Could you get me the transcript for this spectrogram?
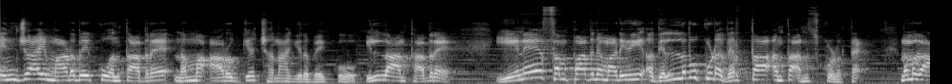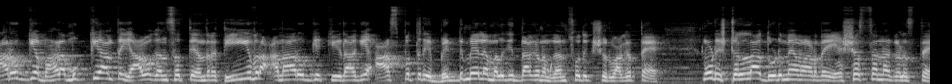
ಎಂಜಾಯ್ ಮಾಡಬೇಕು ಅಂತಾದರೆ ನಮ್ಮ ಆರೋಗ್ಯ ಚೆನ್ನಾಗಿರಬೇಕು. ಇಲ್ಲ ಅಂತಾದರೆ ಏನೇ ಸಂಪಾದನೆ ಮಾಡಿರಿ ಅದೆಲ್ಲವೂ ಕೂಡ ವ್ಯರ್ಥ ಅಂತ ಅನಿಸ್ಕೊಳ್ಳುತ್ತೆ. ನಮಗೆ ಆರೋಗ್ಯ ಬಹಳ ಮುಖ್ಯ ಅಂತ ಯಾವಾಗ ಅನ್ಸುತ್ತೆ ಅಂದರೆ ತೀವ್ರ ಅನಾರೋಗ್ಯಕ್ಕೀಡಾಗಿ ಆಸ್ಪತ್ರೆ ಬೆಡ್ ಮೇಲೆ ಮಲಗಿದ್ದಾಗ ನಮ್ಗೆ ಅನ್ಸೋದಕ್ಕೆ ಶುರುವಾಗುತ್ತೆ. ನೋಡಿ, ಇಷ್ಟೆಲ್ಲ ದುಡಿಮೆ ಮಾಡಿದೆ, ಯಶಸ್ಸನ್ನು ಗಳಿಸ್ದೆ,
